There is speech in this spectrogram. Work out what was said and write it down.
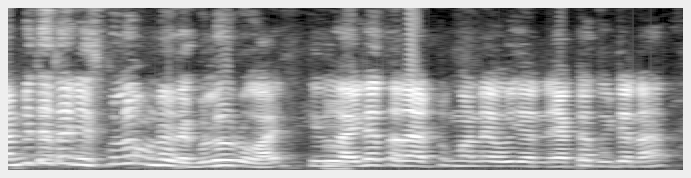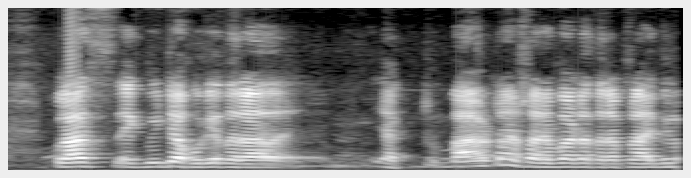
এমনিতে তাই স্কুলে মানে রেগুলার হয় কিন্তু আইলে তারা একটু মানে ওই একটা দুইটা না ক্লাস এক দুইটা করিয়া তারা এক বারোটা সাড়ে বারোটা তারা প্রায় দিন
